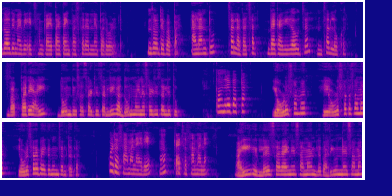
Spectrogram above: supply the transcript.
जाऊ दे सांग काय आता टाइमपास करायला नाही परवडत. जाऊ दे बाप्पा. आला ना तू? चल आता चल. बॅगा जाऊ चल. चल लवकर. बाप्पा रे आई दोन दिवसासाठी चालली का? दोन महिन्यासाठी चालली तू? काऊन रे बाप्पा? एवढं सामान? हे एवढं सारं सामान? एवढं सारं बॅग घेऊन चालतं का? कुठं सामान आहे रे? हं? कायचं सामान आहे? आई लय सारं आहे नाही सामान? लय भारी येऊन नाही सामान?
